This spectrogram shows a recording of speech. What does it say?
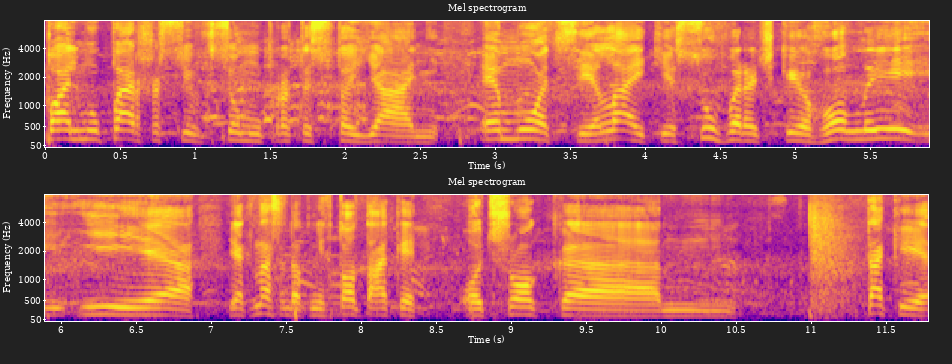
пальму першості в цьому протистоянні, емоції, лайки, суперечки, голи і як наслідок ніхто так і очок. е, Так і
